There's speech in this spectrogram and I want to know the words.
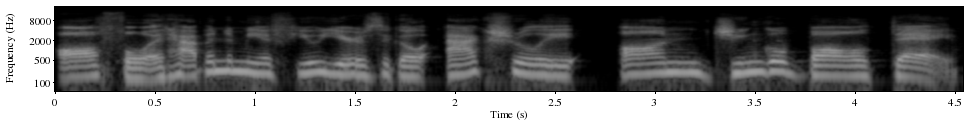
awful. It happened to me a few years ago, actually on Jingle Ball Day.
